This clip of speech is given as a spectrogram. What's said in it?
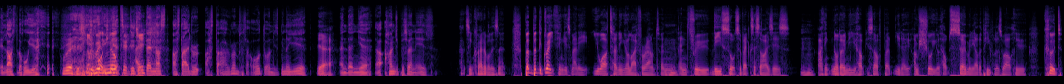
It lasted the whole year. Really? You really year. milked it, did you? And then I, I started, I started, I remember, it's like, hold on, it's been a year. yeah. And then, yeah, hundred percent it is. That's incredible, isn't it? But but the great thing is, Manny, you are turning your life around, and Mhm. and through these sorts of exercises, Mm-hmm. I think not only you help yourself, but you know, I'm sure you'll help so many other people as well who could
